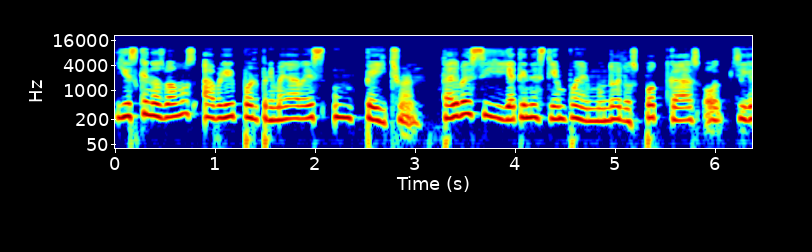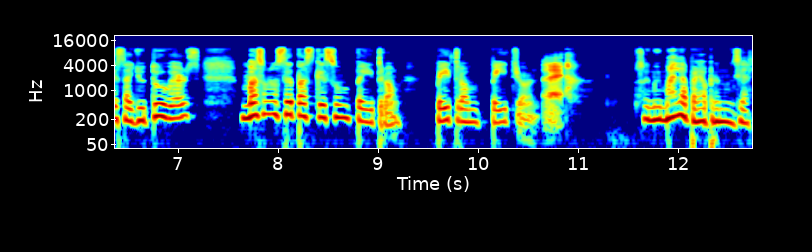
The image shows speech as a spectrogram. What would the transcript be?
y es que nos vamos a abrir por primera vez un Patreon. Tal vez si ya tienes tiempo en el mundo de los podcasts o sigues a youtubers, más o menos sepas que es un Patreon. Patreon, Patreon. Ah, soy muy mala para pronunciar.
